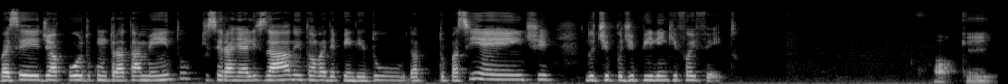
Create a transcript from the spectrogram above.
Vai ser de acordo com o tratamento que será realizado, então vai depender do, da, do paciente, do tipo de peeling que foi feito. Ok.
